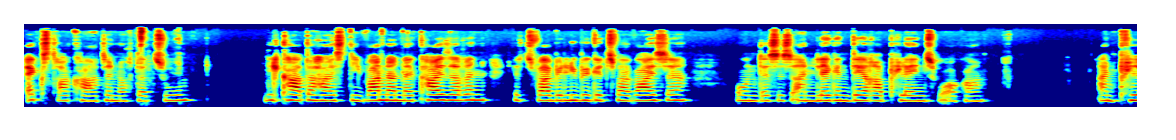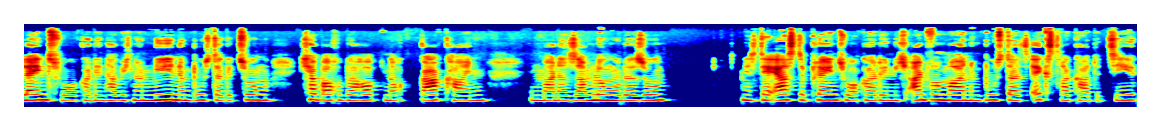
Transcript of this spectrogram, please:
Extrakarte noch dazu. Die Karte heißt die Wandernde Kaiserin für zwei beliebige, zwei weiße und es ist ein legendärer Planeswalker. Ein Planeswalker, den habe ich noch nie in einem Booster gezogen. Ich habe auch überhaupt noch gar keinen in meiner Sammlung oder so. Ist der erste Planeswalker, den ich einfach mal in einem Booster als Extrakarte ziehe.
